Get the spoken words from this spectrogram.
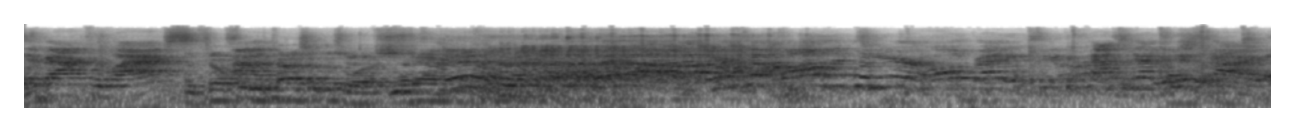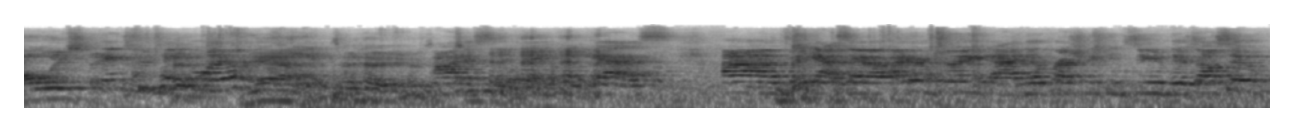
Sit back, relax. And feel free um, to pass it this way. Yeah. There's a volunteer already, so you can pass it out to this guy. Always. Thanks for taking one for yeah. Honestly, thank you. Yes. Um, but yeah, so I don't drink, uh, no pressure to consume. There's also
